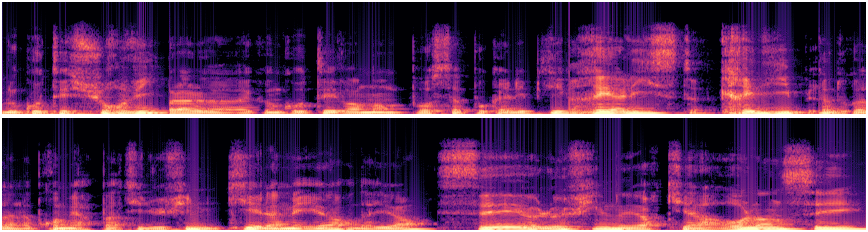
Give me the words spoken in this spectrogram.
le côté survie, voilà, avec un côté vraiment post-apocalyptique, réaliste, crédible, en tout cas dans la première partie du film, qui est la meilleure d'ailleurs. C'est euh, le film d'ailleurs qui a relancé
